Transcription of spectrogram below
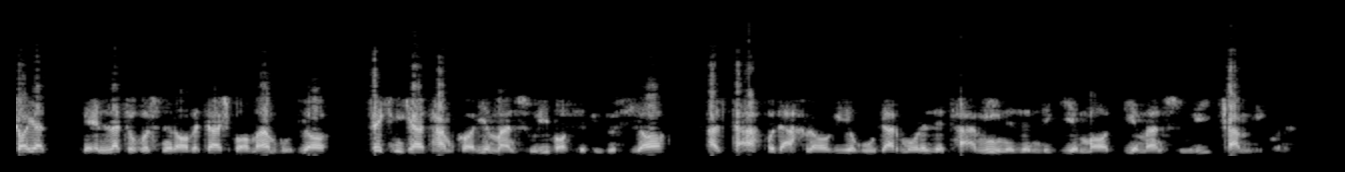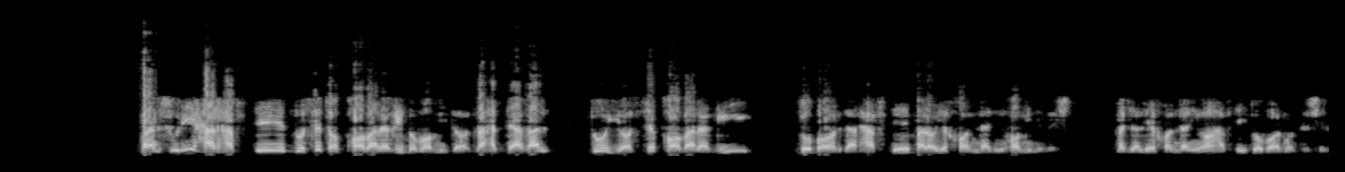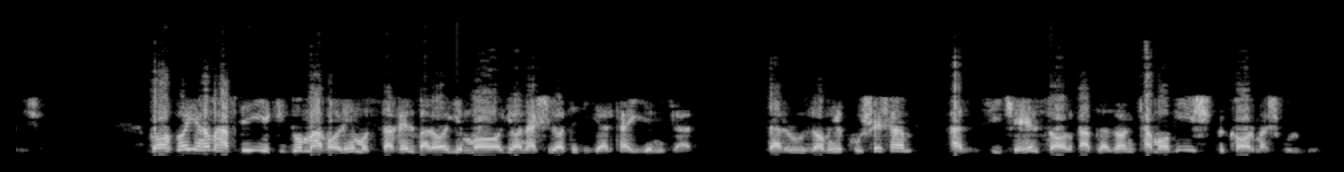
شاید به علت حسن رابطهش با من بود یا فکر می‌کرد همکاری منصوری با سپید و سیاه از تعهد اخلاقی او در مورد تأمین زندگی مادی منصوری کم می‌کنه منصوری هر هفته دو سه تا پاورقی به ما می‌داد و حداقل دو یا سه پاورقی دو بار در هفته برای خواندنی ها می نوشت مجله خواندنی ها هفته دو بار منتشر می شد گاهگاهی هم هفته یکی دو مقاله مستقل برای ما یا نشریات دیگر تهیه می کرد در روزنامه کوشش هم از سی چهل سال قبل از آن کمابیش به کار مشغول بود.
